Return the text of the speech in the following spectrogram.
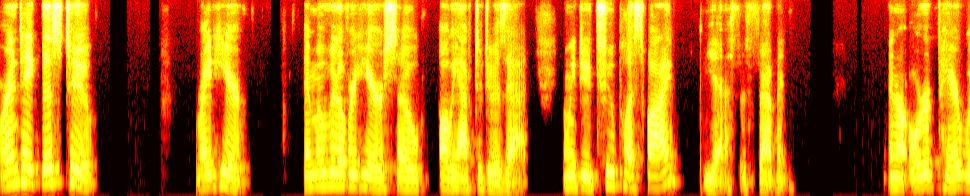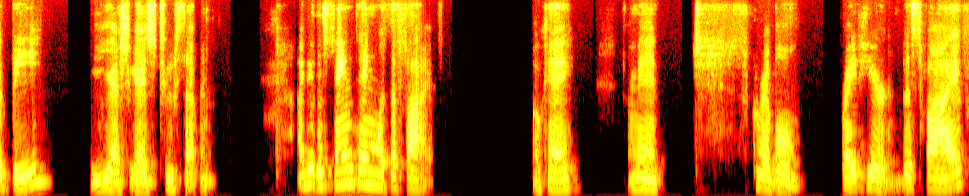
We're to take this too, right here, and move it over here. So all we have to do is add. And we do 2 plus 5. Yes, it's 7. And our ordered pair would be, mm-hmm. yes, you guys, 2, 7. I do the same thing with a 5. Okay. I'm going to scribble right here, this 5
